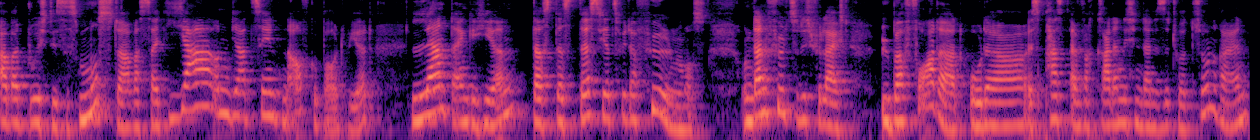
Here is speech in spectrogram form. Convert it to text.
Aber durch dieses Muster, was seit Jahren und Jahrzehnten aufgebaut wird, lernt dein Gehirn, dass das das jetzt wieder fühlen muss. Und dann fühlst du dich vielleicht überfordert oder es passt einfach gerade nicht in deine Situation rein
